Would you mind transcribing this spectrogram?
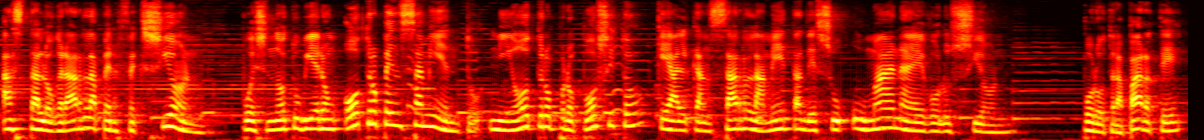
hasta lograr la perfección, pues no tuvieron otro pensamiento ni otro propósito que alcanzar la meta de su humana evolución. Por otra parte,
